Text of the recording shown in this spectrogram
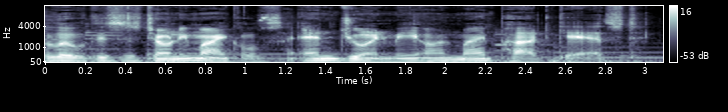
Hello, this is Tony Michaels, and join me on my podcast.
